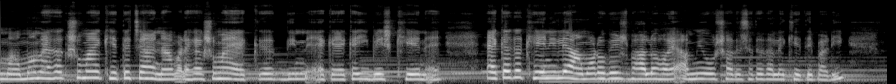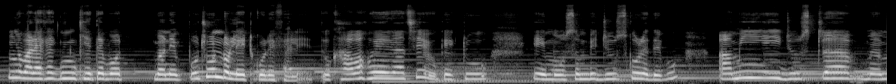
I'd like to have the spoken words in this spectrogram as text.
মামাম এক এক সময় খেতে চায় না, আবার এক এক সময় এক এক দিন একা একাই বেশ খেয়ে নেয়। একা একা খেয়ে নিলে আমারও বেশ ভালো হয়, আমি ওর সাথে সাথে তাহলে খেতে পারি। আবার এক একদিন খেতে মানে প্রচণ্ড লেট করে ফেলে। তো খাওয়া হয়ে গেছে, ওকে একটু এই মৌসম্বির জুস করে দেব। আমি এই জুসটা উম,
